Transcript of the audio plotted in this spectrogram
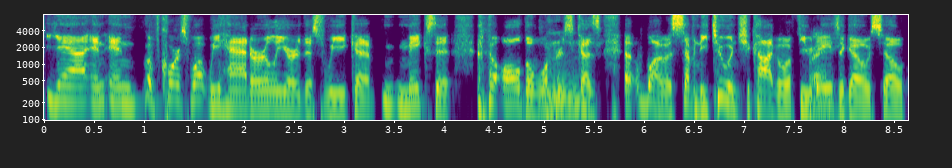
Yeah, and and of course, what we had earlier this week uh, makes it all the worse because mm-hmm. uh, well, it was 72 in Chicago a few right. days ago. So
